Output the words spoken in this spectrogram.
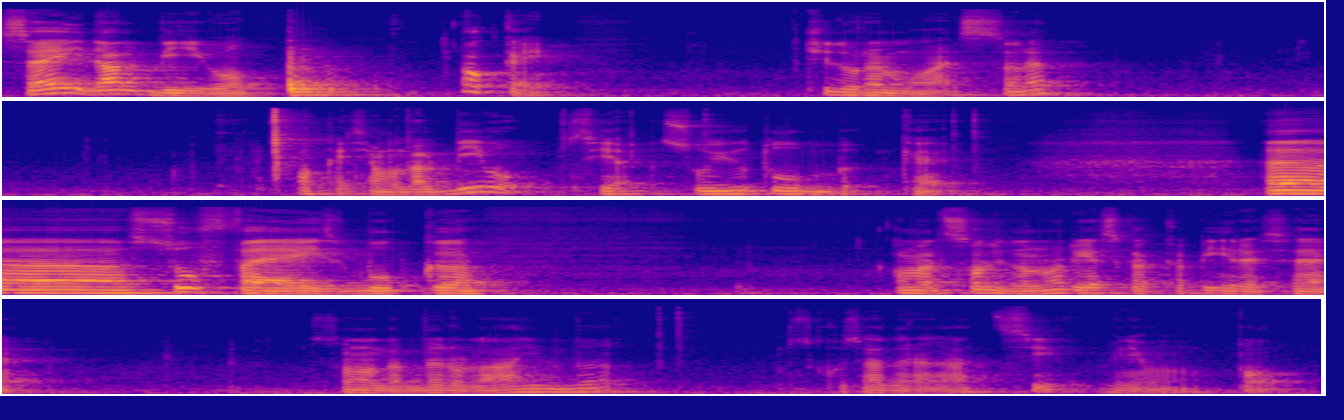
Sei dal vivo. Ok, ci dovremmo essere. Ok, siamo dal vivo sia su YouTube che uh, su Facebook. Come al solito non riesco a capire se sono davvero live. Scusate ragazzi, vediamo un po'.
